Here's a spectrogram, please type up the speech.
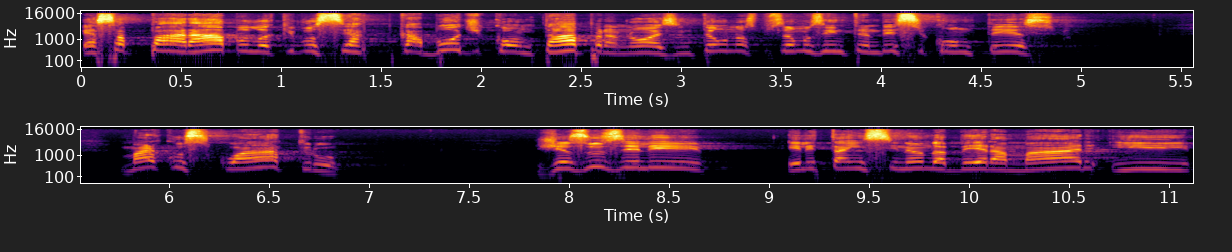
essa parábola que você acabou de contar para nós. Então nós precisamos entender esse contexto. Marcos 4, Jesus ele ele está ensinando a beira-mar e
